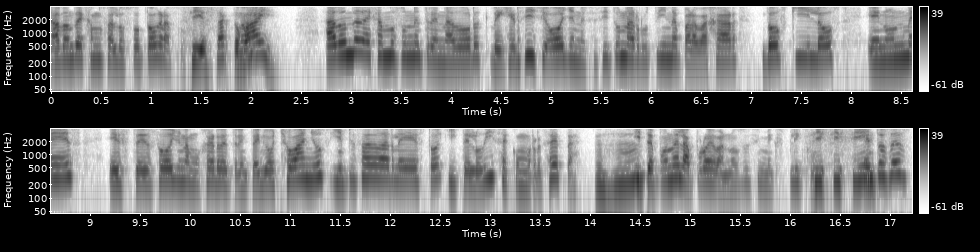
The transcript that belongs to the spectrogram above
¿a dónde dejamos a los fotógrafos? sí, exacto, ¿no? bye. ¿A dónde dejamos un entrenador de ejercicio? Oye, necesito una rutina para bajar dos kilos en un mes. Este, soy una mujer de 38 años y empieza a darle esto y te lo dice como receta. Y te pone la prueba, no sé si me explico. Sí, sí, sí. Entonces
